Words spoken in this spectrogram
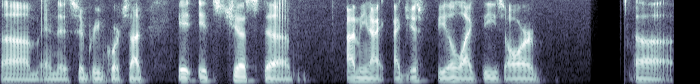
um, and the Supreme Court side. It, it's just uh, I mean I, I just feel like these are uh,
